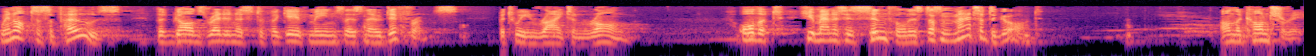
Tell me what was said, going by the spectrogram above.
We're not to suppose that God's readiness to forgive means there's no difference between right and wrong or that humanity's sinfulness doesn't matter to God. On the contrary,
